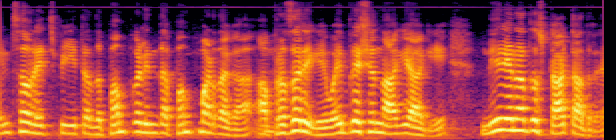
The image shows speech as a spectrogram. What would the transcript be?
ಎಂಟು ಸಾವಿರ ಹೆಚ್ ಪಿ ಈ ಥರದ ಪಂಪ್ಗಳಿಂದ ಪಂಪ್ ಮಾಡಿದಾಗ ಆ ಪ್ರೆಸರಿಗೆ ವೈಬ್ರೇಷನ್ ಆಗಿ ಆಗಿ ನೀರೇನಾದರೂ ಸ್ಟಾರ್ಟ್ ಆದರೆ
